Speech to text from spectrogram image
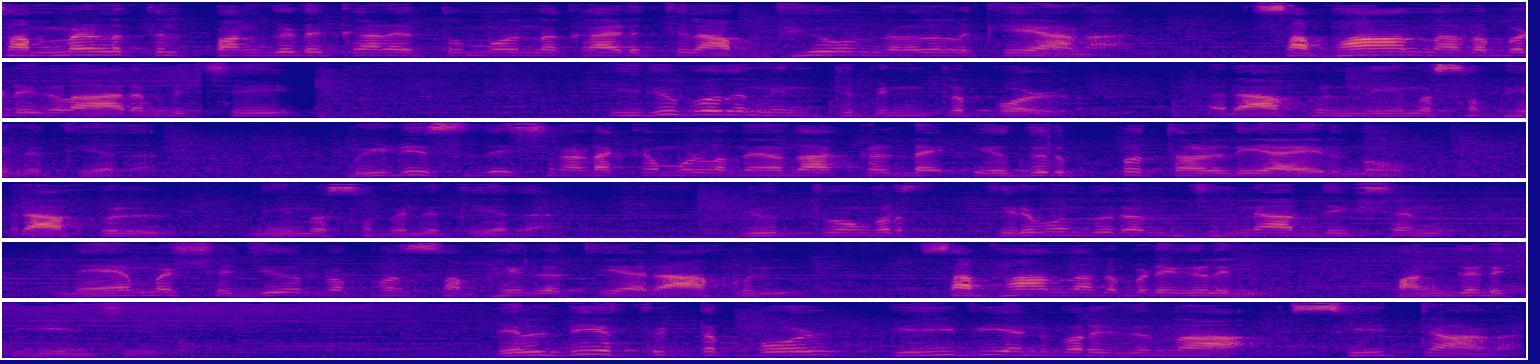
സമ്മേളനത്തിൽ പങ്കെടുക്കാൻ എത്തുമോ എന്ന കാര്യത്തിൽ അഭ്യൂഹം നിലനിൽക്കുകയാണ് സഭാ നടപടികൾ ആരംഭിച്ച് ഇരുപത് മിനിറ്റ് പിന്നിട്ടപ്പോൾ രാഹുൽ നിയമസഭയിലെത്തിയത്. വി ഡി സതീശൻ അടക്കമുള്ള നേതാക്കളുടെ എതിർപ്പ് തള്ളിയായിരുന്നു രാഹുൽ നിയമസഭയിലെത്തിയത്. യൂത്ത് കോൺഗ്രസ് തിരുവനന്തപുരം ജില്ലാ അധ്യക്ഷൻ നേമ ഷജീറിനൊപ്പം സഭയിലെത്തിയ രാഹുൽ സഭാ നടപടികളിൽ പങ്കെടുക്കുകയും ചെയ്തു. എൽ ഡി എഫ് ഇട്ടപ്പോൾ പി വി അൻവർ ഇരുന്ന സീറ്റാണ്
